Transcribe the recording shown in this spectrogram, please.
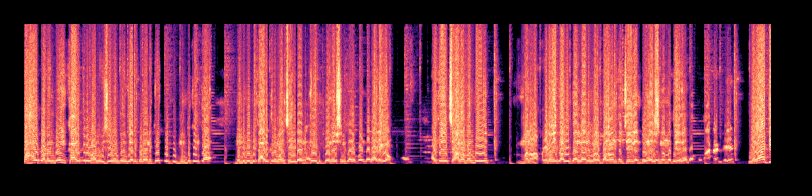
సహాయపడండి. ఈ కార్యక్రమాన్ని విజయవంతం జరపడానికి కొంచెం ముందుకు ఇంకా ముందు ముందు కార్యక్రమాలు చేయడానికి డొనేషన్గా ఇవ్వండి అని అడిగాం. అయితే చాలా మంది మనం అడగడమైతే అడుగుతాం కానీ మనం బలవంతం చేయలేం డొనేషన్ అన్నది మాట అండి. ఇలాంటి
